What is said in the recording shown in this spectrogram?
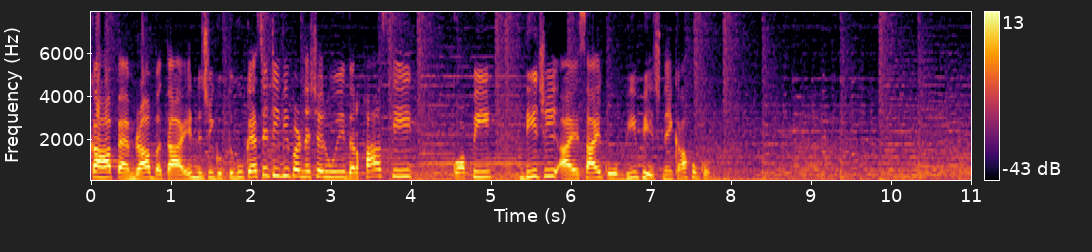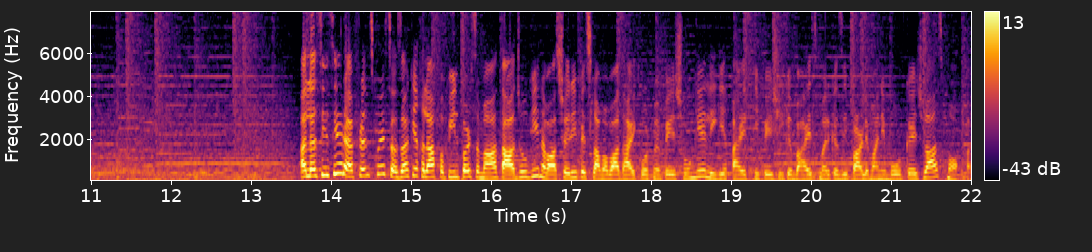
कहा पैमरा बताए, निजी गुफ्तगु कैसे टीवी पर नशर हुई? दरखास्त की कॉपी डीजीआईएसआई को भी भेजने का हुक्म। अलसीसी रेफरेंस में सजा के खिलाफ अपील पर समात आज होगी। नवाज़ शरीफ इस्लामाबाद हाईकोर्ट में पेश होंगे। लीगी कायद की पेशी के बायस मरकजी पार्लिमानी बोर्ड का इजलास मौका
